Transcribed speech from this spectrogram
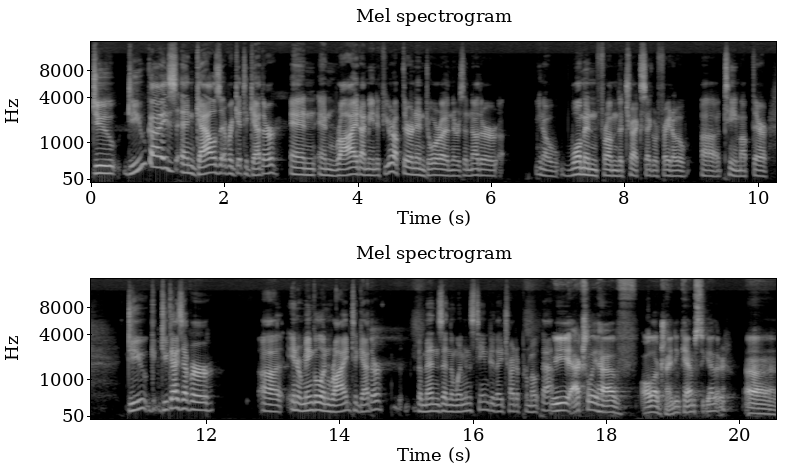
do do you guys and gals ever get together and and ride? I mean, if you're up there in Andorra and there's another, you know, woman from the Trek Segafredo uh, team up there, do you do you guys ever uh, intermingle and ride together, the men's and the women's team? Do they try to promote that? We actually have all our training camps together, uh,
